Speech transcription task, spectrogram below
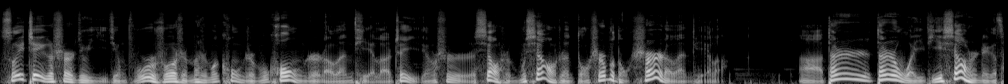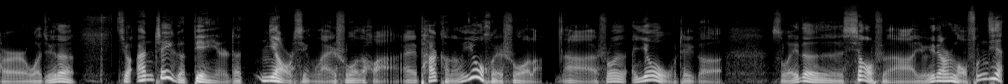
所以这个事儿就已经不是说什么什么控制不控制的问题了，这已经是孝顺不孝顺、懂事不懂事儿的问题了，啊！但是，但是我一提孝顺这个词儿，我觉得就按这个电影的尿性来说的话，哎，他可能又会说了啊，说哎呦，这个所谓的孝顺啊，有一点老封建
